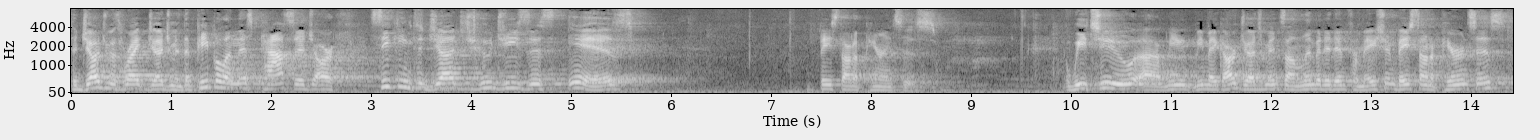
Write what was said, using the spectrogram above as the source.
to judge with right judgment. The people in this passage are seeking to judge who Jesus is based on appearances. We too, uh, we, we make our judgments on limited information based on appearances,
